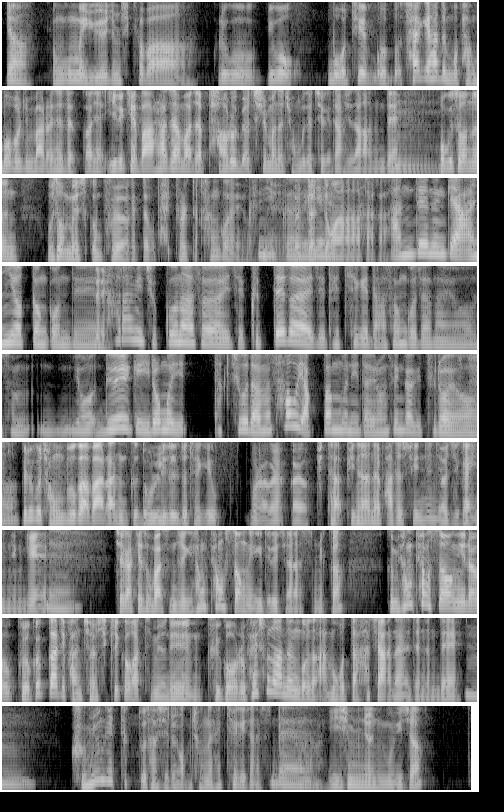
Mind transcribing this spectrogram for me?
야 경공매 유예 좀 시켜봐. 그리고 이거 뭐 어떻게 뭐 살게 하든 뭐 방법을 좀 마련해야 될 거 아니야. 이렇게 말하자마자 바로 며칠 만에 정부 대책이 다시 나왔는데 음. 거기서는 우선 매수권 부여하겠다고 발표를 딱 한 거예요. 그러니까요. 몇달 이게 동안 안 하다가. 안 되는 게 아니었던 건데 네. 사람이 죽고 나서야 이제 그때서야 이제 대책에 나선 거잖아요. 참늘 이게 이런 거 닥치고 나면 사후 약방문이다 이런 생각이 들어요. 그리고 정부가 말한 그 논리들도 되게 뭐라 그럴까요? 비타, 비난을 받을 수 있는 여지가 있는 게 네. 제가 계속 말씀드린 게 형평성 얘기 드리지 않았습니까? 그럼 형평성이라고 그걸 끝까지 관철시킬 것 같으면은 그거를 훼손하는 거는 아무것도 하지 않아야 되는데 음. 금융 혜택도 사실은 엄청난 혜택이지 않습니까? 네. 20년 무이자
